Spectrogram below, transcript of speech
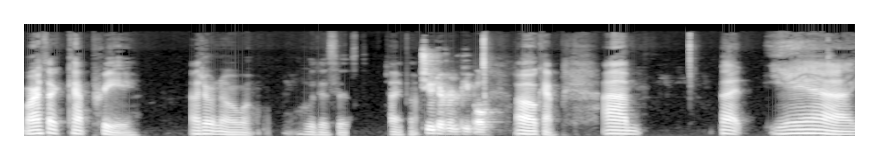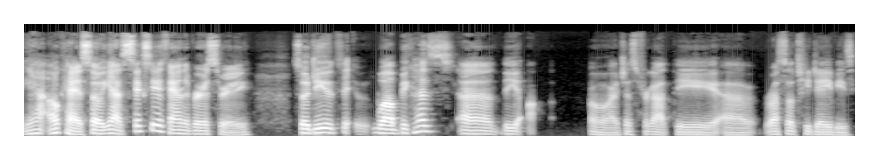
Martha Capri. I don't know who this is. Typo. Two different people. Oh, okay. Um, but yeah, yeah, okay. So yeah, 60th anniversary. So do you think? Well, because uh, the oh, I just forgot the uh, Russell T Davies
